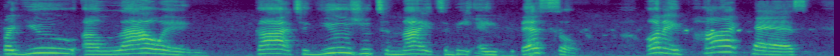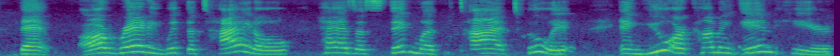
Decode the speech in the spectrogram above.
for you allowing God to use you tonight to be a vessel on a podcast that already with the title has a stigma tied to it and you are coming in here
